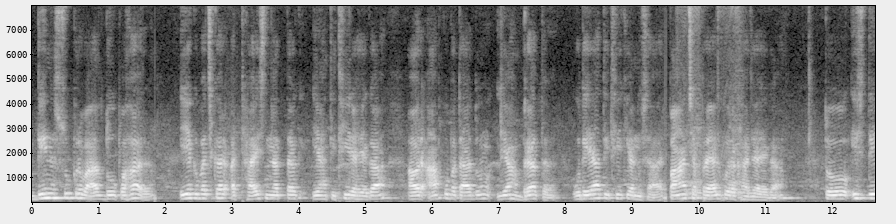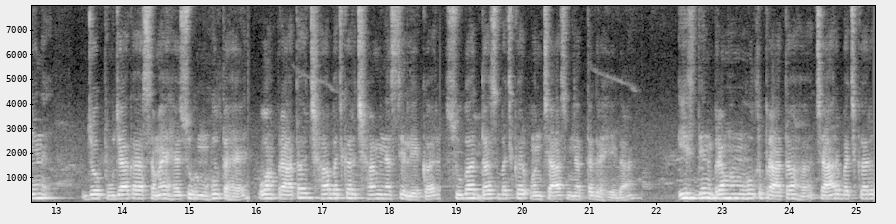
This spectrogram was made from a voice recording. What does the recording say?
दिन शुक्रवार दोपहर एक बजकर अट्ठाईस मिनट तक यह तिथि रहेगा और आपको बता दूँ, यह व्रत उदया तिथि के अनुसार पाँच अप्रैल को रखा जाएगा। तो इस दिन जो पूजा का समय है, शुभ मुहूर्त है, वह प्रातः छह बजकर छह मिनट से लेकर सुबह दस बजकर उनचास मिनट तक रहेगा। इस दिन ब्रह्म मुहूर्त प्रातः चार बजकर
